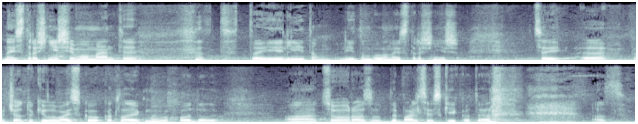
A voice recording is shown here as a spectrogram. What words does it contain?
Найстрашніші моменти то і літом. Літом було найстрашніше. Цей е, початок Іловайського котла, як ми виходили, а цього разу Дебальцівський котел.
